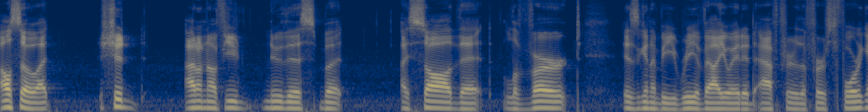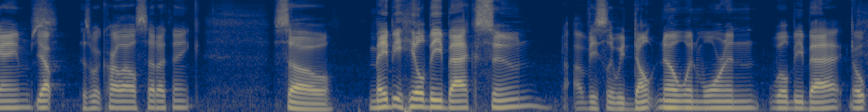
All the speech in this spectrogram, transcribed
also, I should I don't know if you knew this, but I saw that Levert is going to be reevaluated after the first four games. Yep. is what Carlisle said. I think. So maybe he'll be back soon. Obviously, we don't know when Warren will be back. Nope.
